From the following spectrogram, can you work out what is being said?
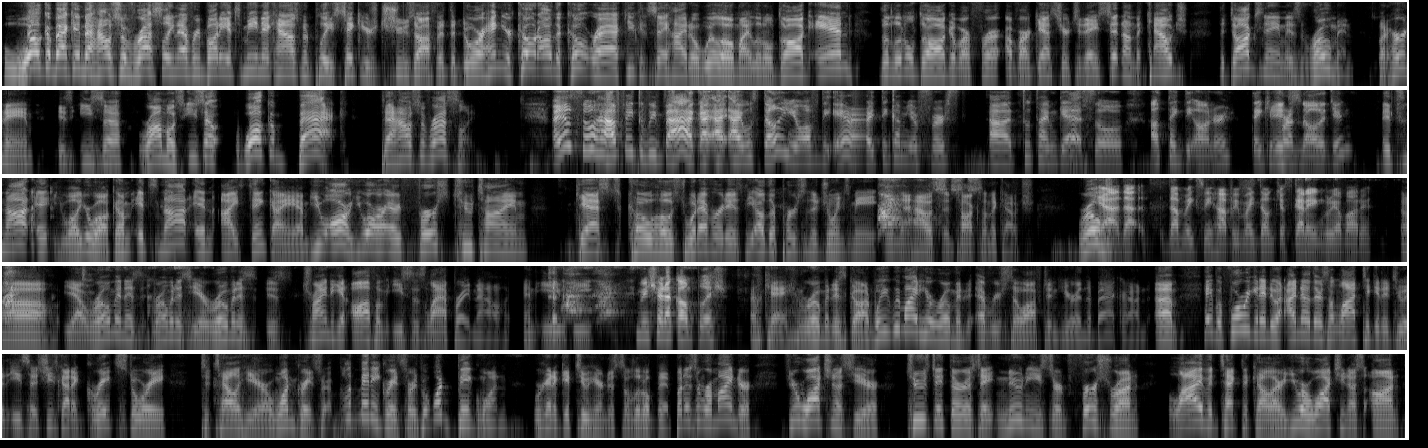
Welcome back into Haus of Wrestling, everybody. It's me, Nick Hausman. Please take your shoes off at the door. Hang your coat on the coat rack. You can say hi to Willow, my little dog, and the little dog of our fr- of our guest here today, sitting on the couch. The dog's name is Roman, but her name is Isa Ramos. Isa, welcome back to Haus of Wrestling. I am so happy to be back. I I, I was telling you off the air. I think I'm your first uh, two time guest, so I'll take the honor. Thank you for It's- acknowledging. It's not. A, well, you're welcome. It's not an I think I am. You are. You are a first two time guest, co host, whatever it is, the other person that joins me in the house and talks on the couch. Roman. Yeah, that that makes me happy. My dog just got angry about it. Oh yeah, Roman is Roman is here. Roman is is trying to get off of Isa's lap right now, and e, e, Mission accomplished. Okay, and Roman is gone. We we might hear Roman every so often here in the background. Um, hey, before we get into it, I know there's a lot to get into with Isa. She's got a great story to tell here. One great story, many great stories, but one big one we're gonna get to here in just a little bit. But as a reminder, if you're watching us here Tuesday, Thursday, noon Eastern, first run live in Technicolor, you are watching us on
